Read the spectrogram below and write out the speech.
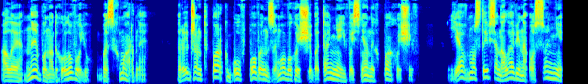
але небо над головою безхмарне. Риджент Парк був повен зимового щебетання і весняних пахощів. Я вмостився на лаві на осонні,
